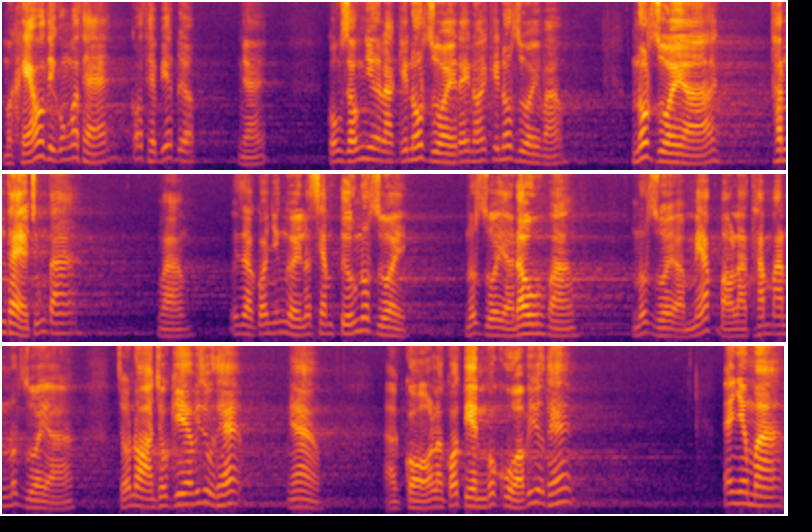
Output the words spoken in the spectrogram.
Mà khéo thì cũng có thể có thể biết được. Đấy. cũng giống như là cái nốt ruồi đây nói cái nốt ruồi vào nốt ruồi ở thân thể chúng ta và bây giờ có những người nó xem tướng nốt ruồi. Nốt ruồi ở đâu và nốt ruồi ở mép bảo là tham ăn nốt ruồi ở chỗ nọ chỗ kia, ví dụ thế. Nha à, cổ là có tiền có của ví dụ thế. Thế nhưng mà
